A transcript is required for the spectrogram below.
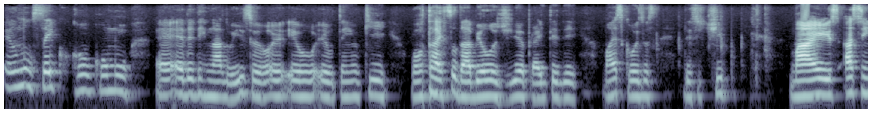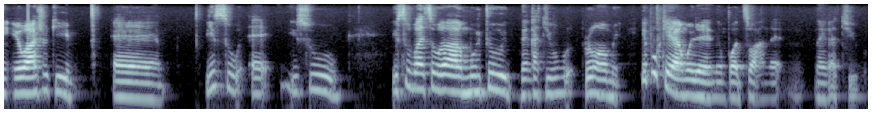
eu não sei como, como é, é, determinado isso. Eu, eu, eu tenho que voltar a estudar biologia para entender mais coisas desse tipo. Mas assim, eu acho que é, isso é isso isso vai soar muito negativo para o homem. E por que a mulher não pode soar né, negativo?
